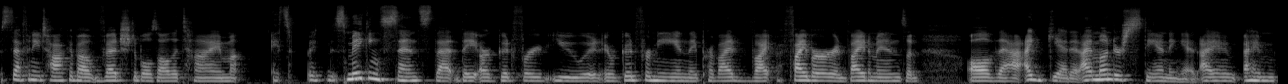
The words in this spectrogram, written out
Stephanie talk about vegetables all the time. It's it's making sense that they are good for you or good for me and they provide vi- fiber and vitamins and all of that. I get it. I'm understanding it. I'm I'm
